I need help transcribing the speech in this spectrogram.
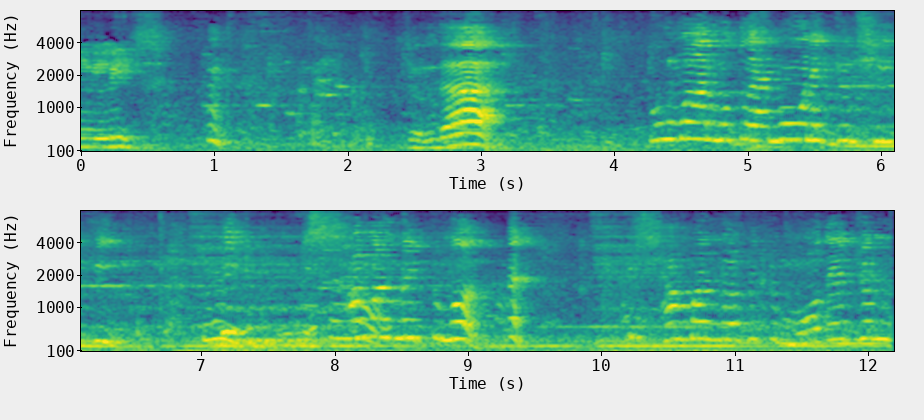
ইংলিশ চলুদা তোমার মতো এমন একজন শিল্পী। এই সামান্য একটু মদ হ্যাঁ, সামান্য একটু মদের জন্য।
